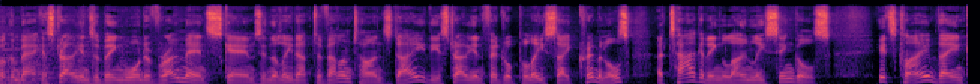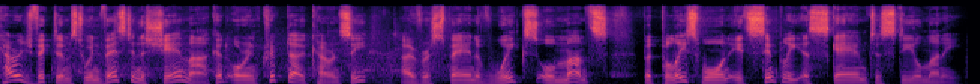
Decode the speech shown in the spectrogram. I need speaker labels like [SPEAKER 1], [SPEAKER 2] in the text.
[SPEAKER 1] Welcome back. Australians are being warned of romance scams in the lead up to Valentine's Day. The Australian Federal Police say criminals are targeting lonely singles. It's claimed they encourage victims to invest in the share market or in cryptocurrency over a span of weeks or months, but police warn it's simply a scam to steal money.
